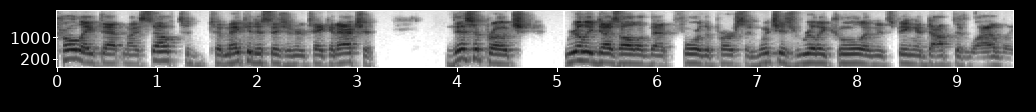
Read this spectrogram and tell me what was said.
collate that myself to, to make a decision or take an action. This approach really does all of that for the person, which is really cool and it's being adopted wildly.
